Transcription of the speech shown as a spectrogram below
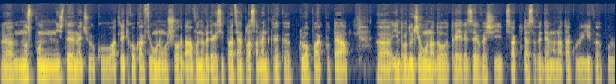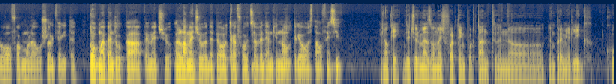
Uh, nu spun nici de meciul cu Atletico că ar fi unul ușor, dar având în vedere situația în clasament, cred că Klopp ar putea uh, introduce una, două, trei rezerve și s-ar putea să vedem în atacul lui Liverpool o formulă ușor diferită. Tocmai pentru ca pe meciul, la meciul de pe Old Trafford să vedem din nou trio ăsta ofensiv. Ok, deci urmează un meci foarte important în, uh, în Premier League cu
